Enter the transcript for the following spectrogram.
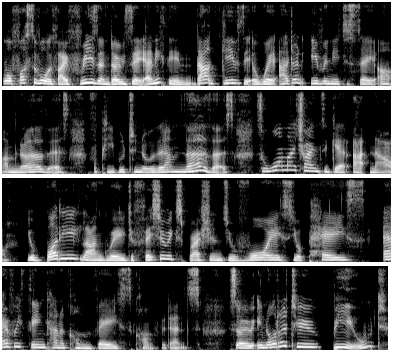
well, first of all, if I freeze and don't say anything, that gives it away. I don't even need to say, oh, I'm nervous for people to know that I'm nervous. So, what am I trying to get at now? Your body language, your facial expressions, your voice, your pace, everything kind of conveys confidence. So, in order to build,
